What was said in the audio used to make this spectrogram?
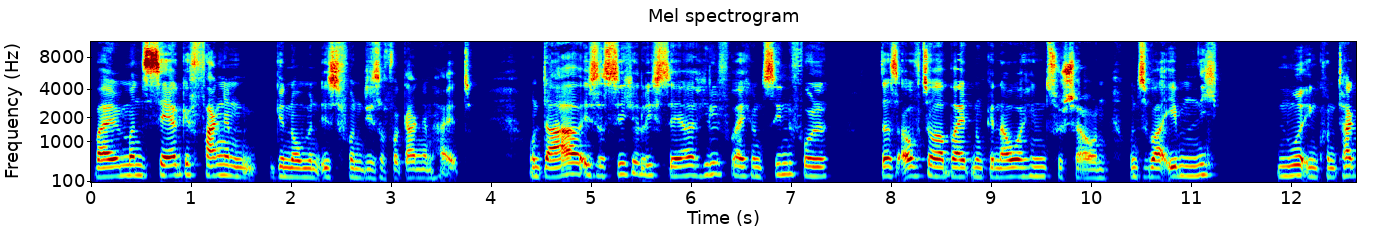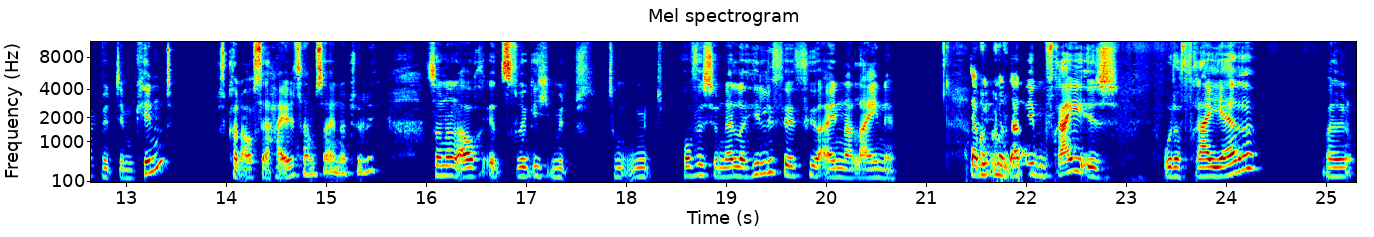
weil man sehr gefangen genommen ist von dieser Vergangenheit. Und da ist es sicherlich sehr hilfreich und sinnvoll, das aufzuarbeiten und genauer hinzuschauen. Und zwar eben nicht nur in Kontakt mit dem Kind, das kann auch sehr heilsam sein natürlich, sondern auch jetzt wirklich mit, mit professioneller Hilfe für einen alleine. Damit man dann eben frei ist oder freier weil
